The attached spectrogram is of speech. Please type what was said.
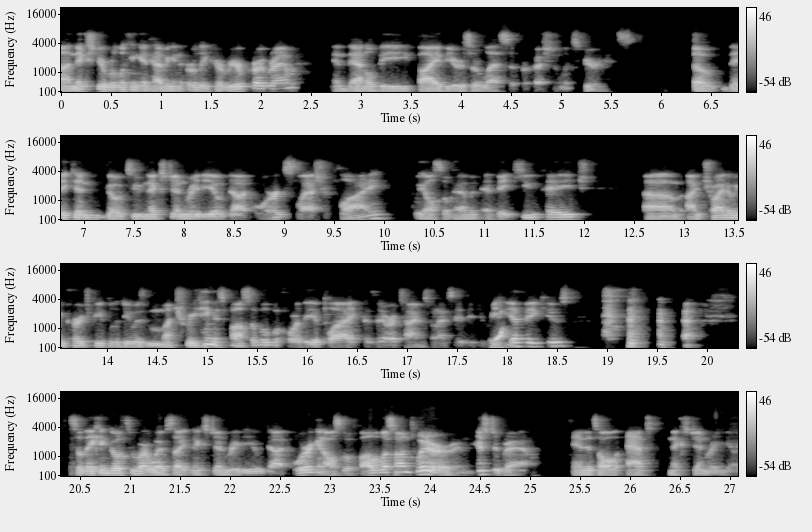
Uh, next year, we're looking at having an early career program, and that'll be five years or less of professional experience. So they can go to nextgenradio.org slash apply. We also have an FAQ page. Um, I try to encourage people to do as much reading as possible before they apply, because there are times when I say, did you read the FAQs? so they can go through our website, nextgenradio.org, and also follow us on Twitter and Instagram. And it's all at NextGen Radio.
